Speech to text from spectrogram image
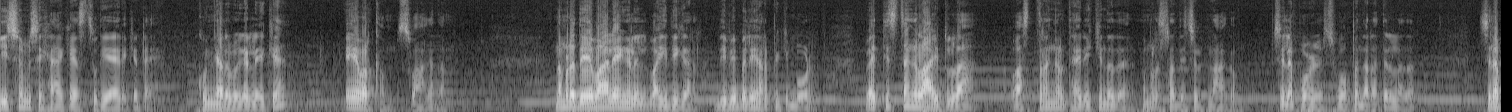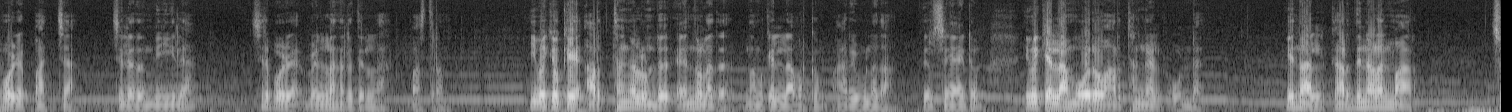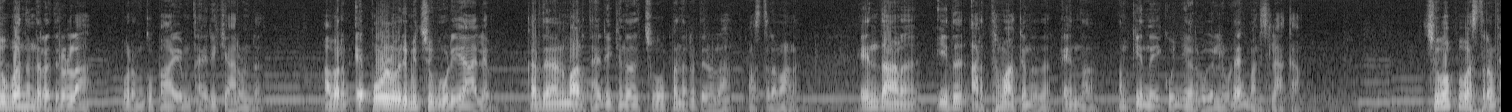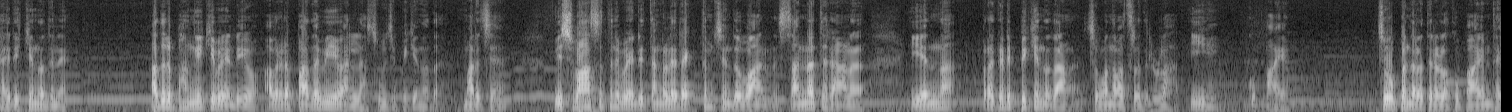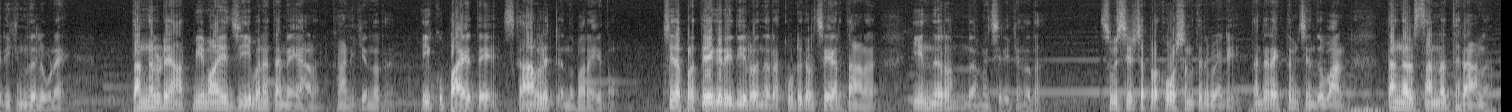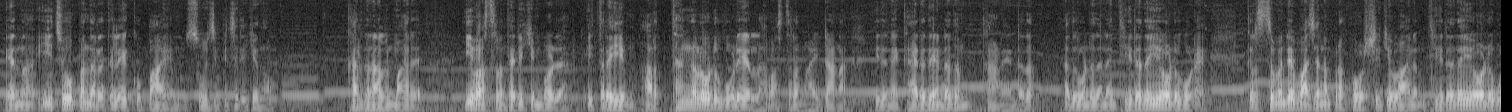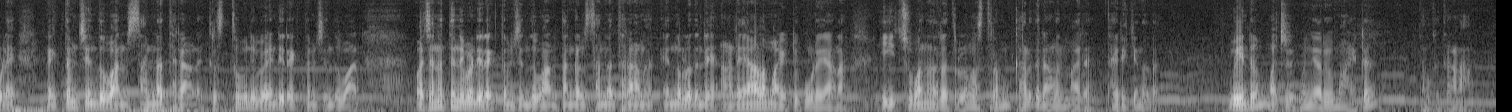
ഈശ്വം സിഹായ്ക്ക് സ്തുതിയായിരിക്കട്ടെ. കുഞ്ഞറിവുകളിലേക്ക് ഏവർക്കും സ്വാഗതം. നമ്മുടെ ദേവാലയങ്ങളിൽ വൈദികർ ദിവ്യബലി അർപ്പിക്കുമ്പോൾ വ്യത്യസ്തങ്ങളായിട്ടുള്ള വസ്ത്രങ്ങൾ ധരിക്കുന്നത് നമ്മൾ ശ്രദ്ധിച്ചിട്ടുണ്ടാകും. ചിലപ്പോൾ ചുവപ്പ് നിറത്തിലുള്ളത് ചിലപ്പോൾ പച്ച ചിലത് നീല ചിലപ്പോൾ വെള്ള നിറത്തിലുള്ള വസ്ത്രം. ഇവയ്ക്കൊക്കെ അർത്ഥങ്ങളുണ്ട് എന്നുള്ളത് നമുക്കെല്ലാവർക്കും അറിവുള്ളതാണ്. തീർച്ചയായിട്ടും ഇവയ്ക്കെല്ലാം ഓരോ അർത്ഥങ്ങൾ ഉണ്ട്. എന്നാൽ കർദിനാളന്മാർ ചുവന്ന നിറത്തിലുള്ള പുറം കുപ്പായം ധരിക്കാറുണ്ട്. അവർ എപ്പോൾ ഒരുമിച്ച് കൂടിയാലും കർദിനാൾമാർ ധരിക്കുന്നത് ചുവപ്പ് നിറത്തിലുള്ള വസ്ത്രമാണ്. എന്താണ് ഇത് അർത്ഥമാക്കുന്നത് എന്ന് നമുക്ക് ഇന്ന് ഈ കുഞ്ഞറിവുകളിലൂടെ മനസ്സിലാക്കാം. ചുവപ്പ് വസ്ത്രം ധരിക്കുന്നതിന് അതൊരു ഭംഗിക്ക് വേണ്ടിയോ അവരുടെ പദവിയോ അല്ല സൂചിപ്പിക്കുന്നത്. മറിച്ച് വിശ്വാസത്തിന് വേണ്ടി തങ്ങളുടെ രക്തം ചിന്തുവാൻ സന്നദ്ധരാണ് എന്ന് പ്രകടിപ്പിക്കുന്നതാണ് ചുവന്ന വസ്ത്രത്തിലുള്ള ഈ കുപ്പായം. ചുവപ്പ് നിറത്തിലുള്ള കുപ്പായം ധരിക്കുന്നതിലൂടെ തങ്ങളുടെ ആത്മീയമായ ജീവനെ തന്നെയാണ് കാണിക്കുന്നത്. ഈ കുപ്പായത്തെ സ്കാർലറ്റ് എന്ന് പറയുന്നു. ചില പ്രത്യേക രീതിയിലുള്ള നിറക്കൂട്ടുകൾ ചേർത്താണ് ഈ നിറം നിർമ്മിച്ചിരിക്കുന്നത്. സുവിശേഷ പ്രഘോഷണത്തിന് വേണ്ടി തന്റെ രക്തം ചിന്തുവാൻ തങ്ങൾ സന്നദ്ധരാണ് എന്ന് ഈ ചുവപ്പ് നിറത്തിലെ കുപ്പായം സൂചിപ്പിച്ചിരിക്കുന്നു. കർദിനാൾമാർ ഈ വസ്ത്രം ധരിക്കുമ്പോൾ ഇത്രയും അർത്ഥങ്ങളോടുകൂടെയുള്ള വസ്ത്രമായിട്ടാണ് ഇതിനെ കരുതേണ്ടതും കാണേണ്ടതും. അതുകൊണ്ട് തന്നെ ധീരതയോടുകൂടെ ക്രിസ്തുവിന്റെ വചനം പ്രഘോഷിക്കുവാനും ധീരതയോടുകൂടെ രക്തം ചിന്തുവാൻ സന്നദ്ധരാണ്. ക്രിസ്തുവിന് വേണ്ടി രക്തം ചിന്തുവാൻ വചനത്തിന് വേണ്ടി രക്തം ചിന്തുവാൻ തങ്ങൾ സന്നദ്ധരാണ് എന്നുള്ളതിന്റെ അടയാളമായിട്ട് കൂടെയാണ് ഈ ചുവന്ന നിറത്തിലുള്ള വസ്ത്രം കർദിനാളന്മാർ ധരിക്കുന്നത്. വീണ്ടും മറ്റൊരു കുഞ്ഞറിവുമായിട്ട് നമുക്ക് കാണാം.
